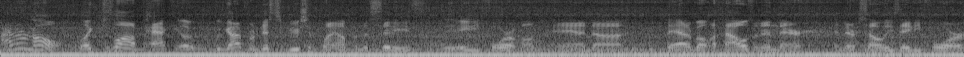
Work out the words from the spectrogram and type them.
I don't know. Like just a lot of pack. Uh, we got it from distribution plant up in the cities, 84 of them, and uh, they had about a thousand in there, and they're selling these 84.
